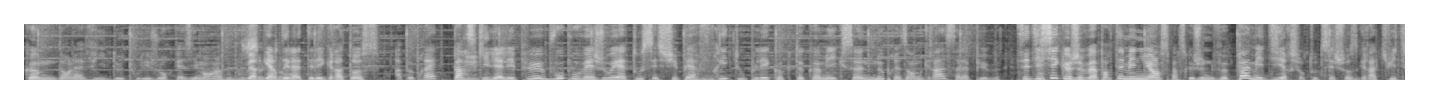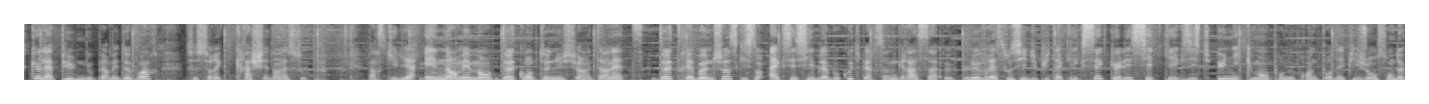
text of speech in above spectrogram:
comme dans la vie de tous les jours quasiment. hein. Vous pouvez regarder la télé gratos à peu près, parce Mhm. qu'il y a les pubs. Vous pouvez jouer à tous ces super free-to-play qu'Octocom et Ixon nous présentent grâce à la pub. C'est ici que je veux apporter mes nuances, parce que je ne veux pas médire sur toutes ces choses gratuites que la pub nous permet de voir. Ce serait cracher dans la soupe. Parce qu'il y a énormément de contenu sur internet, de très bonnes choses qui sont accessibles à beaucoup de personnes grâce à eux. Le vrai souci du putaclic, c'est que les sites qui existent uniquement pour nous prendre pour des pigeons sont de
